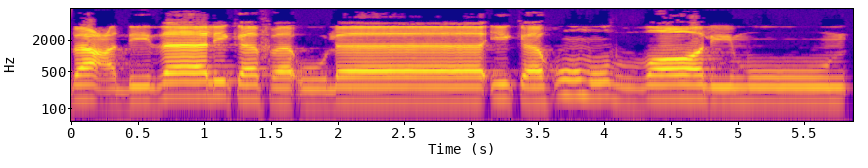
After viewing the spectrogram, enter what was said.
بَعْدِ ذَٰلِكَ فَأُولَٰئِكَ هُمُ الظَّالِمُونَ.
